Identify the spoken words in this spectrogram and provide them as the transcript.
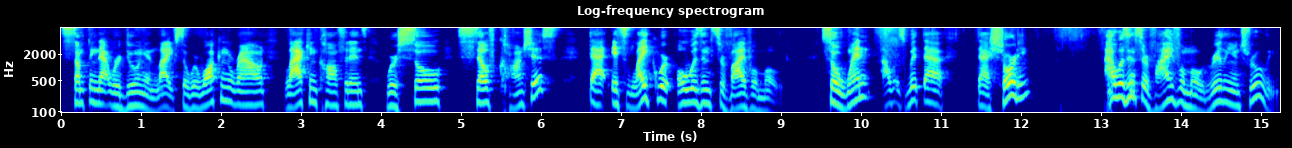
something that we're doing in life. So we're walking around lacking confidence. We're so self conscious that it's like we're always in survival mode. So when I was with that, that shorty, I was in survival mode, really and truly.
